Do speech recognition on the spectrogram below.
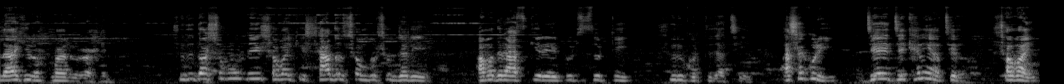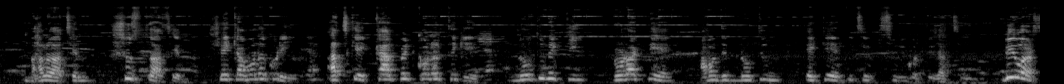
বিসমুল্লাহ রহমান রাহিম। শুধু দর্শক মন্ডলী সবাইকে সাদর সম্ভাষণ জানিয়ে আমাদের আজকের এই শুরু করতে যাচ্ছি। আশা করি যে যেখানে আছেন সবাই ভালো আছেন, সুস্থ আছেন। সেই কামনা করি আজকে কার্পেট কর্নার থেকে নতুন একটি প্রোডাক্ট নিয়ে আমাদের নতুন একটি এপিসোড শুরু করতে যাচ্ছি। ভিউয়ার্স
